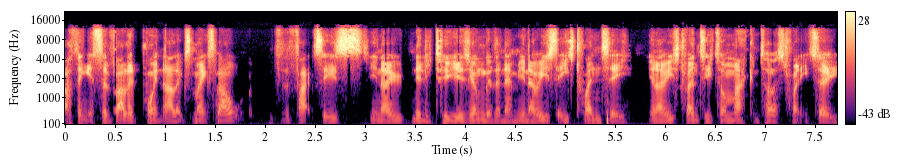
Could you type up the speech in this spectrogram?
I think it's a valid point Alex makes about the fact he's you know nearly two years younger than him. You know, he's he's twenty. You know, he's twenty. Tom McIntyre's twenty two.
